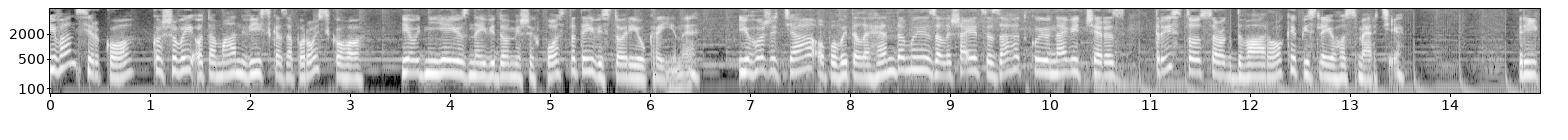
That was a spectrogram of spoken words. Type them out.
Іван Сірко, кошовий отаман війська Запорозького, є однією з найвідоміших постатей в історії України. Його життя, оповите легендами, залишається загадкою навіть через 342 роки після його смерті. Рік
